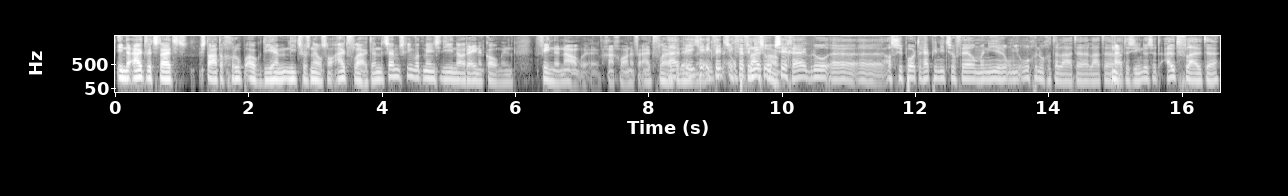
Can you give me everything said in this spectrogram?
in de uitwedstrijd staat een groep ook die hem niet zo snel zal uitfluiten. En het zijn misschien wat mensen die in de arena komen en vinden, nou, eh, we gaan gewoon even uitfluiten. Nou, weet je, eh, ik vind, ik vind fluiten op zich, hè, ik bedoel, eh, als supporter heb je niet zoveel manieren om je ongenoegen te laten, laten, Nee. laten zien. Dus het uitfluiten,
